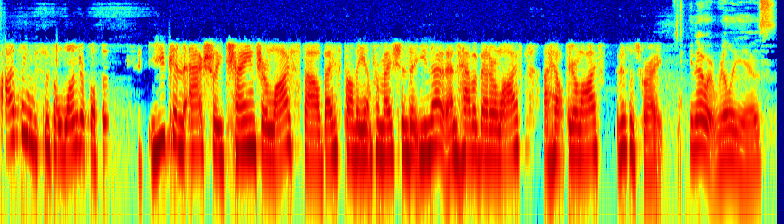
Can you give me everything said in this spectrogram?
I think this is a wonderful thing. You can actually change your lifestyle based on the information that you know and have a better life, a healthier life. This is great. You know, it really is.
